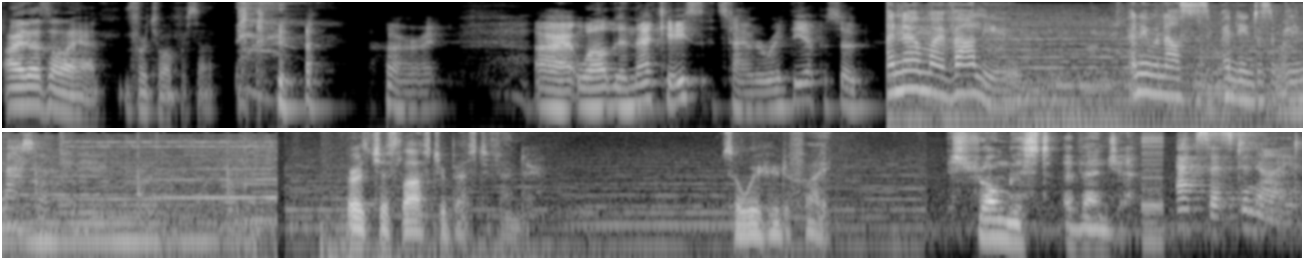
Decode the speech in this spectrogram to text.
All right, that's all I had for twelve percent. All right, all right. Well, in that case, it's time to rate the episode. I know my value. Anyone else's opinion doesn't really matter. Earth just lost her best defender. So we're here to fight. Strongest Avenger. Access denied.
